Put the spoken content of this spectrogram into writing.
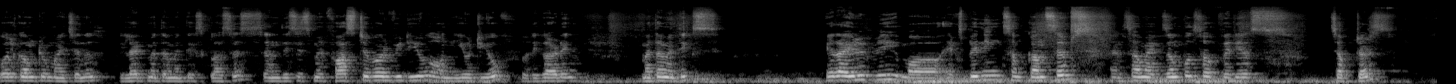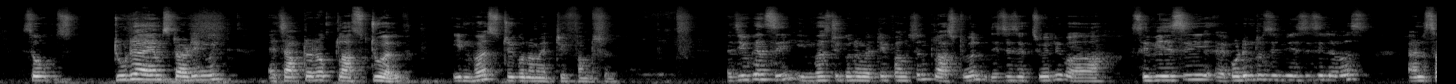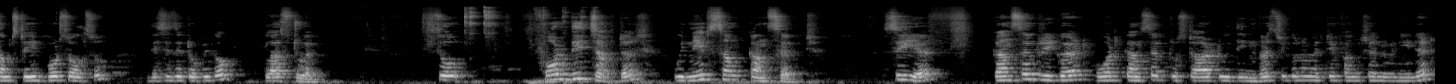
Welcome to my channel Elite Mathematics classes and this is my first ever video on YouTube regarding mathematics. Here I will be uh, explaining some concepts and some examples of various chapters. So today I am starting with a chapter of class 12 inverse trigonometric function. As you can see inverse trigonometric function class 12 this is actually uh, CBSE according to CBSE syllabus and some state boards also. This is the topic of class 12 so for this chapter we need some concept. See here concept required what concept to start with the inverse trigonometry function we needed.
